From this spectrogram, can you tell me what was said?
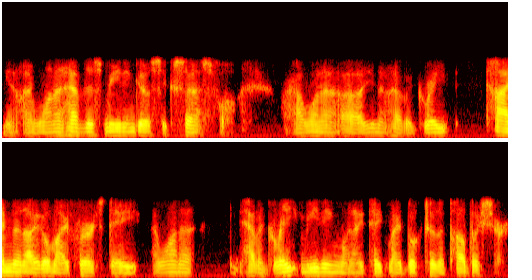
You know, I want to have this meeting go successful, or I want to, uh, you know, have a great time tonight on my first date. I want to have a great meeting when I take my book to the publisher.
